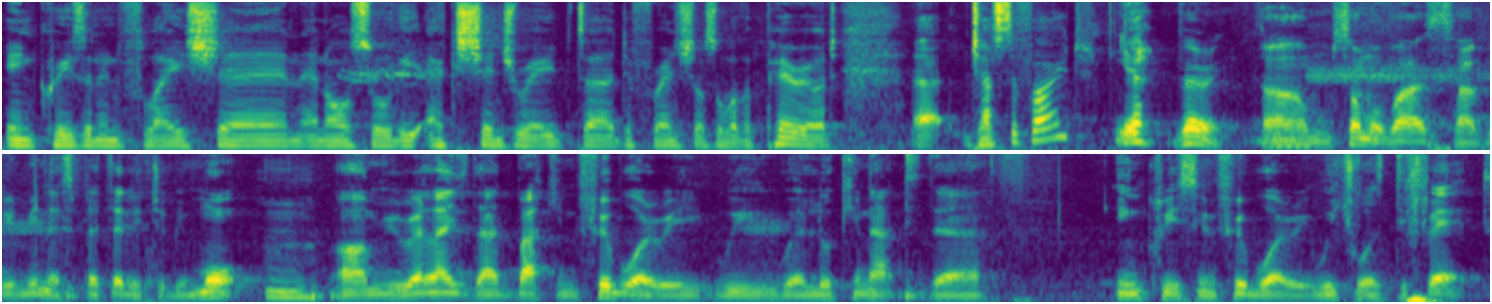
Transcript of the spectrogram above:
increase in inflation and also the exchange rate uh, differentials over the period. Uh, justified? Yeah, very. Um, some of us have even expected it to be more. Mm. Um, you realize that back in February, we were looking at the increase in February, which was deferred.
